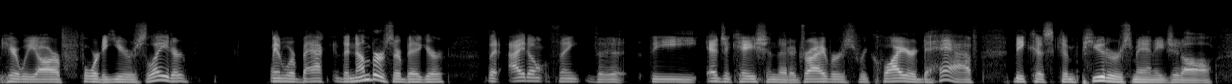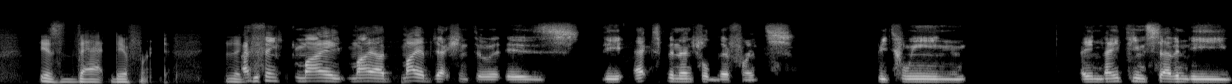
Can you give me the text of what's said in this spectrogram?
here we are 40 years later, and we're back. The numbers are bigger, but I don't think the the education that a driver's required to have because computers manage it all is that different the, I think my my uh, my objection to it is the exponential difference between a 1970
